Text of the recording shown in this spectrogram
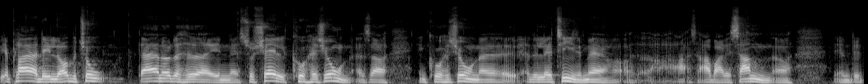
jeg plejer at dele op i to. Der er noget, der hedder en øh, social kohæsion, altså en kohæsion af, af det latine med at, at arbejde sammen og jamen det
